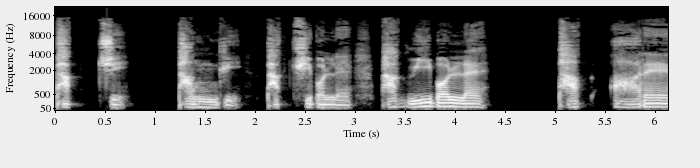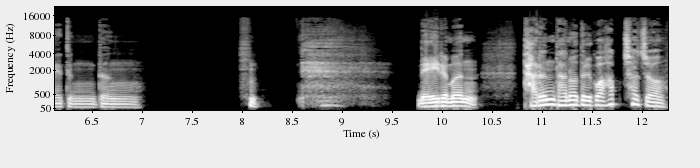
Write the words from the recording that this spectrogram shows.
박쥐, 방귀, 바퀴벌레, 박위벌레, 박아래 등등. 내 이름은 다른 단어들과 합쳐져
